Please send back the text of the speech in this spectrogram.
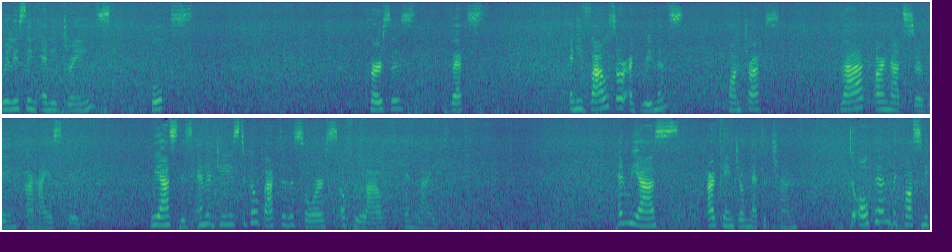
Releasing any drains, hooks, curses, vex, any vows or agreements, contracts that are not serving our highest good. We ask these energies to go back to the source of love and light. And we ask Archangel Metatron to open the cosmic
